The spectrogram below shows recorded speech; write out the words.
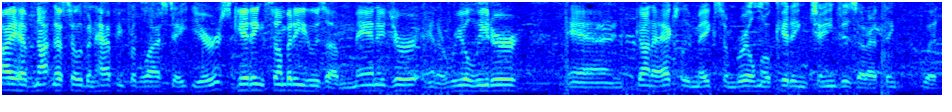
I have not necessarily been happy for the last eight years. Getting somebody who's a manager and a real leader and going to actually make some real, no kidding changes that I think with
